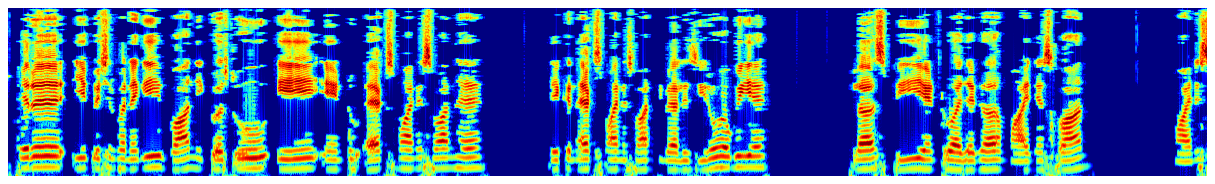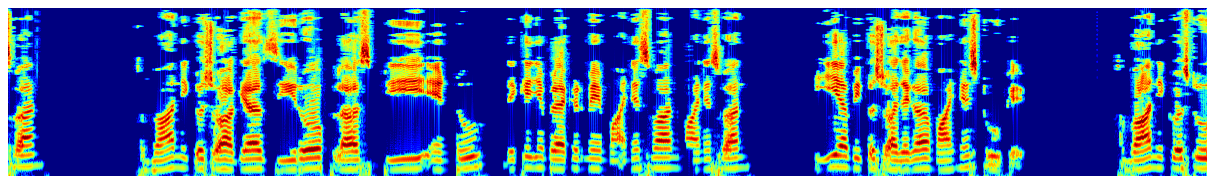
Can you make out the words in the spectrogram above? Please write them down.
फिर ये इक्वेशन बनेगी one equal to a into x minus one है। लेकिन x माइनस वन की वैल्यू ज़ीरो हो गई है। प्लस बी इंटू आ जाएगा माइनस वन माइनस वन तो वन इक्वल टू आ गया ज़ीरो प्लस बी इंटू देखिए ये ब्रैकेट में माइनस वन माइनस वन ये अब इक्वल टू आ जाएगा माइनस टू के तो one equal to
